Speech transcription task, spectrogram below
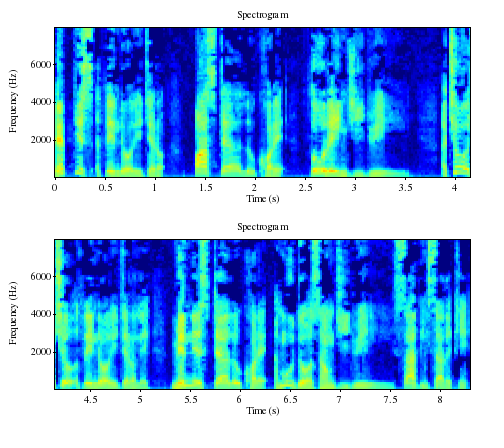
Baptist အသင်းတော်တွေကြတော့ Pastor လို့ခေါ်တဲ့သိုးရင်းကြီးတွေအချို့အချို့အသင်းတော်တွေကြတော့လေ Minister လို့ခေါ်တဲ့အမှုတော်ဆောင်ကြီးတွေစသည်စသဖြင့်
